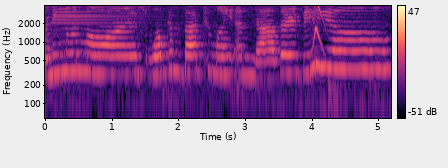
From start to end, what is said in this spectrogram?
morning mga Mars! Welcome back to my another video!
